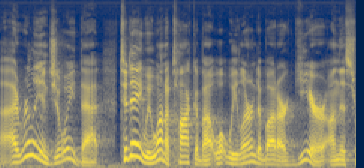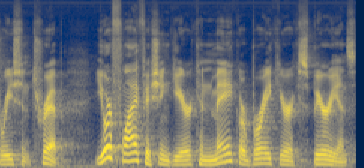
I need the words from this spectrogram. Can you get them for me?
I really enjoyed that. Today, we want to talk about what we learned about our gear on this recent trip. Your fly fishing gear can make or break your experience,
